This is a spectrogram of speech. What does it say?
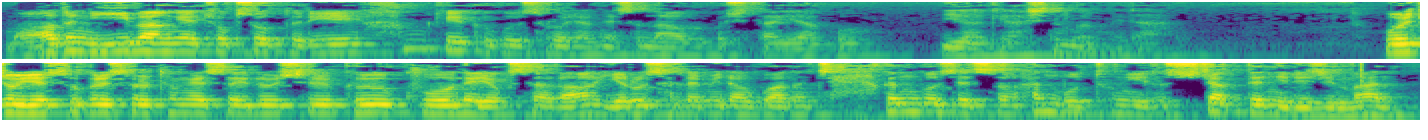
모든 이방의 족속들이 함께 그곳으로 향해서 나올 것이다 이하고 이야기하시는 겁니다. 우리 주 예수 그리스도를 통해서 이루실 그 구원의 역사가 예루살렘이라고 하는 작은 곳에서 한 모퉁이에서 시작된 일이지만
